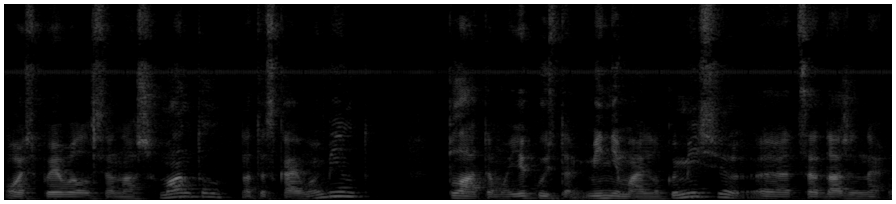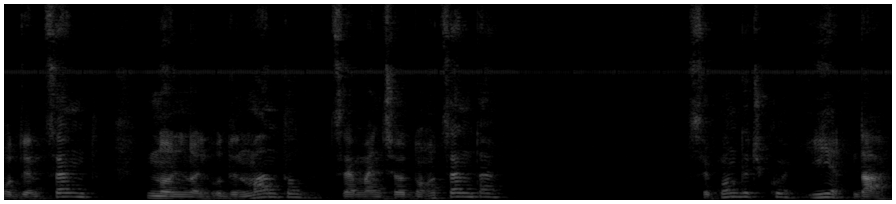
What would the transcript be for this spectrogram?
Ось появився наш мантл, натискаємо Mint, платимо якусь там мінімальну комісію, це навіть не 1 цент, 0,01 мантл, це менше 1 цента. Секундочку, і да,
